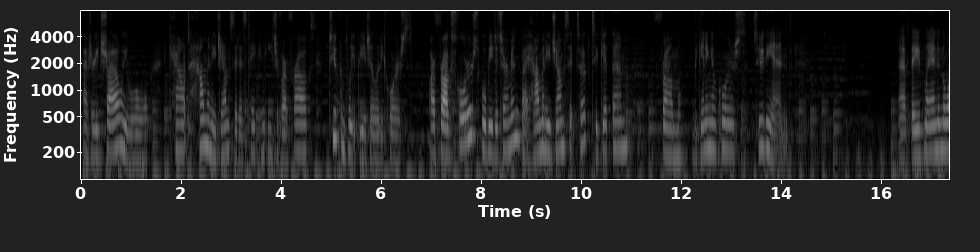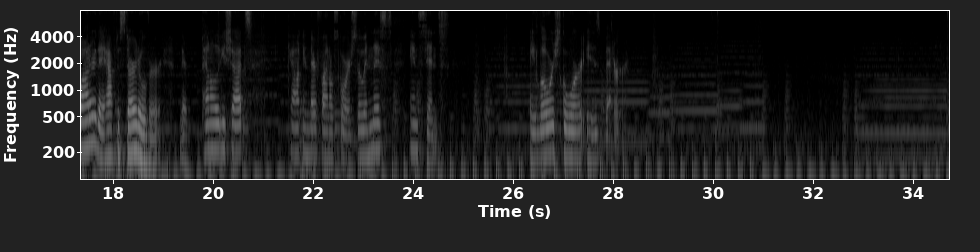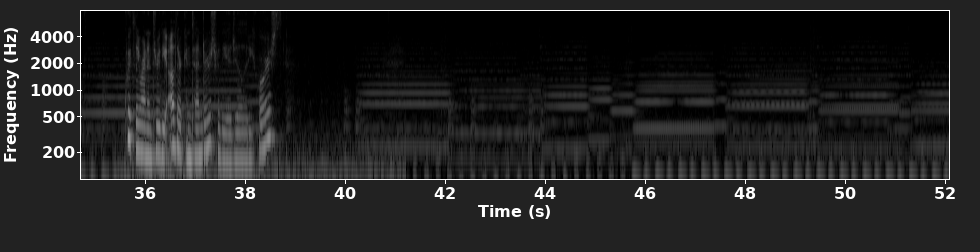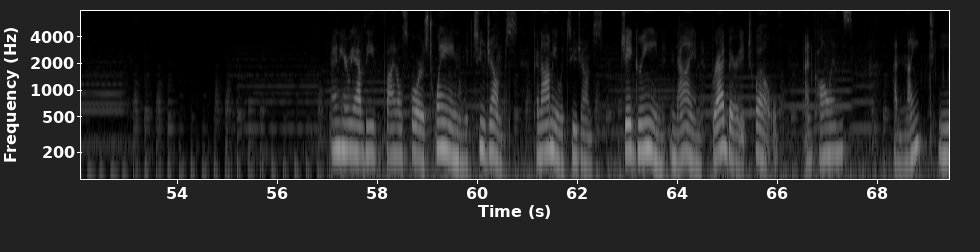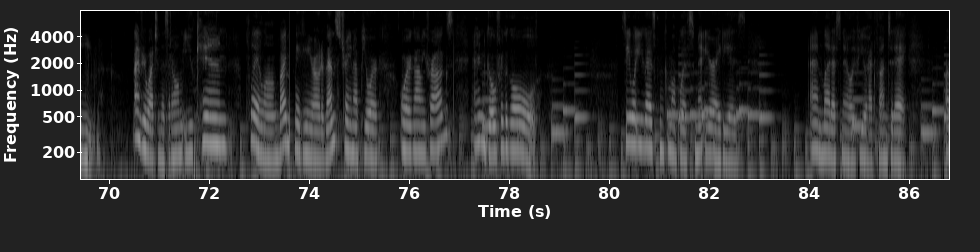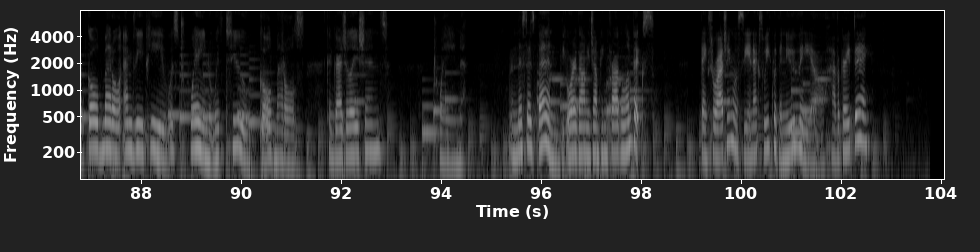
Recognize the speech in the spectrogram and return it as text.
After each trial, we will count how many jumps it has taken each of our frogs to complete the agility course. Our frog scores will be determined by how many jumps it took to get them from the beginning of course to the end. Now, if they land in the water, they have to start over. Their penalty shots count in their final score. So in this instance, a lower score is better. Quickly running through the other contenders for the agility course. And here we have the final scores. Twain with two jumps, Konami with two jumps, Jay Green, 9, Bradbury, 12, and Collins, a 19. Now, if you're watching this at home, you can play along by making your own events, train up your origami frogs, and go for the gold. See what you guys can come up with, submit your ideas, and let us know if you had fun today. Our gold medal MVP was Twain with two gold medals. Congratulations, Twain. And this has been the Origami Jumping Frog Olympics. Thanks for watching. We'll see you next week with a new video. Have a great day.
